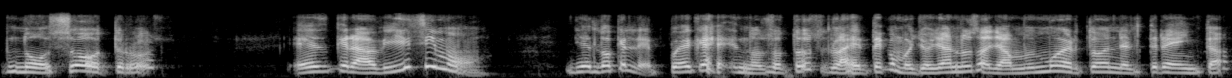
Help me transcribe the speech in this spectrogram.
nosotros es gravísimo. Y es lo que le puede que nosotros, la gente como yo, ya nos hayamos muerto en el 30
